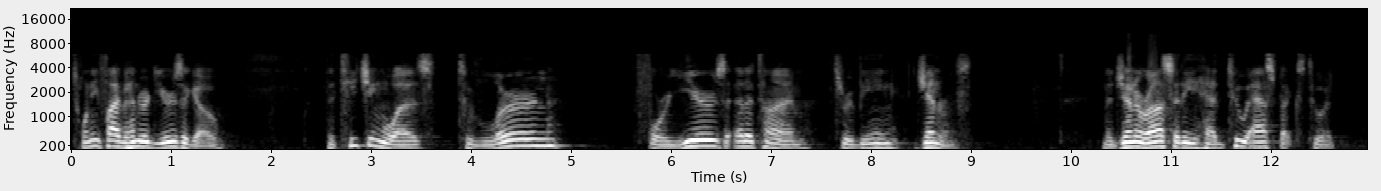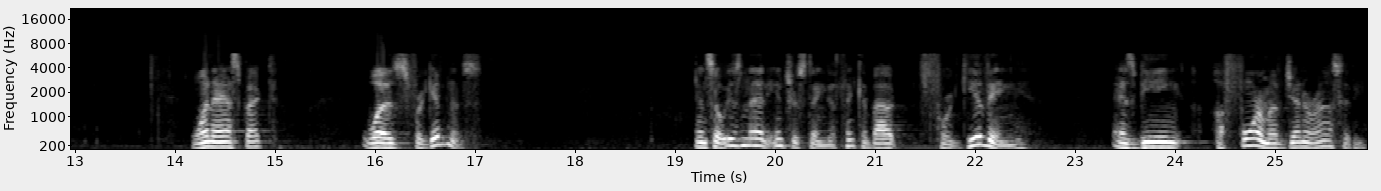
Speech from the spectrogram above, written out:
2,500 years ago, the teaching was to learn for years at a time through being generous. The generosity had two aspects to it. One aspect was forgiveness. And so isn't that interesting to think about forgiving as being a form of generosity?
